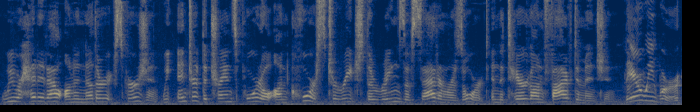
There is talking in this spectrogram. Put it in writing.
we were headed out on another excursion. We entered the transportal on course to reach the Rings of Saturn resort in the Tarragon 5 dimension. There we were,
